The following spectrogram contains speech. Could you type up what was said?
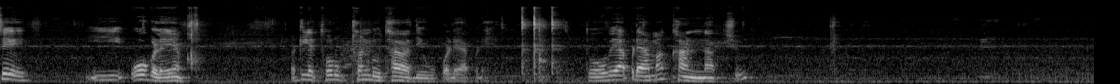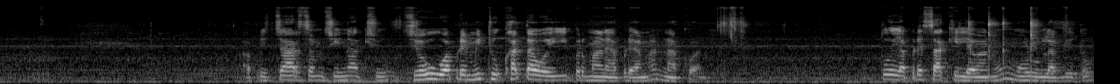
છે એ ઓગળે એમ. એટલે થોડુંક ઠંડુ થવા દેવું પડે આપણે. તો હવે આપણે આમાં ખાંડ નાખશું. આપણે ચાર ચમચી નાખશું. જેવું આપણે મીઠું ખાતા હોય એ પ્રમાણે આપણે આમાં નાખવાનું. તોય આપણે સાખી લેવાનું, મોડું લાગે તો.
